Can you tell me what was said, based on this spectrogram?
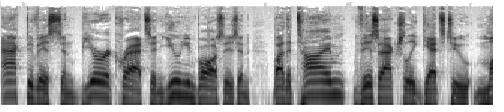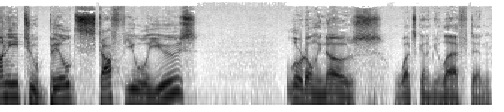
activists and bureaucrats and union bosses and by the time this actually gets to money to build stuff you will use, Lord only knows what's going to be left and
